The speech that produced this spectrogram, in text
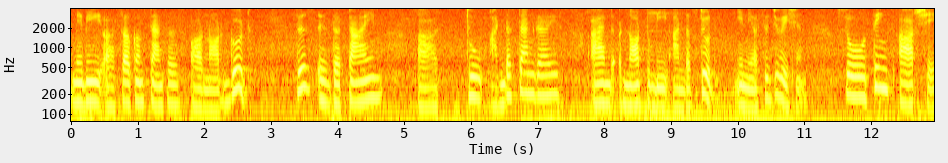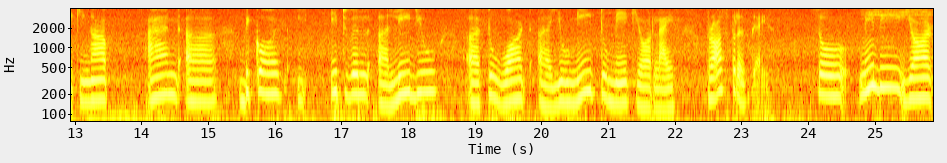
Maybe uh, circumstances are not good. This is the time uh, to understand guys and not to be understood in your situation. So things are shaking up and because it will uh, lead you uh, to what uh, you need to make your life prosperous guys. So maybe your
